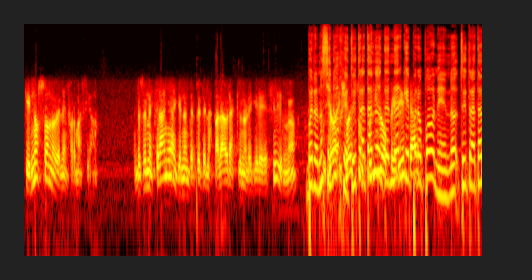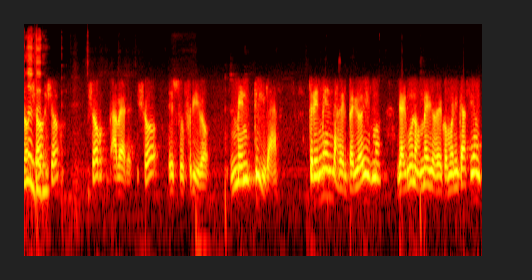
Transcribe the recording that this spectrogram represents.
que no son lo de la información. Entonces me extraña que no interprete las palabras que uno le quiere decir, ¿no? Bueno, no se Yo- enoje, yo estoy tratando de entender qué propone. No, estoy tratando yo, de entender. yo, yo, a ver, yo he sufrido mentiras tremendas del periodismo, de algunos medios de comunicación,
